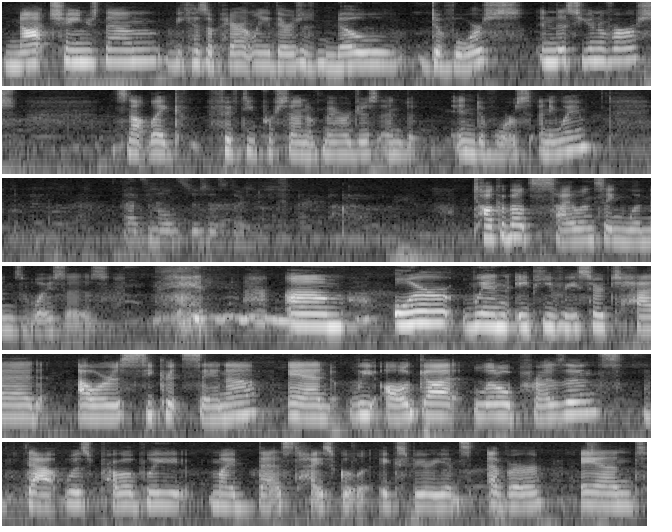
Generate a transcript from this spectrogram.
not change them because apparently there's no divorce in this universe. It's not like 50% of marriages end in divorce anyway. That's an old statistic. talk about silencing women's voices. um, or when AP Research had our Secret Santa and we all got little presents, that was probably my best high school experience ever. And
